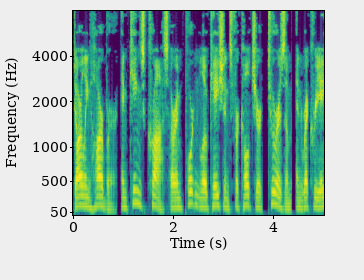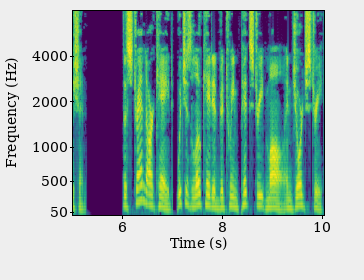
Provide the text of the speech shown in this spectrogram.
Darling Harbour, and King's Cross are important locations for culture, tourism, and recreation. The Strand Arcade, which is located between Pitt Street Mall and George Street,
